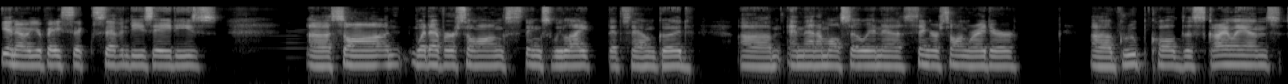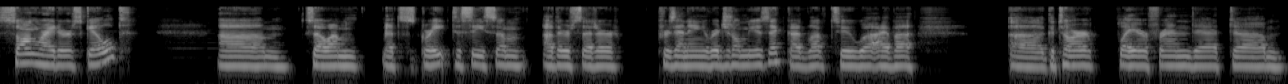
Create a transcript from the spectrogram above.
you know, your basic 70s, 80s uh, song, whatever songs, things we like that sound good. Um, and then I'm also in a singer songwriter uh, group called the Skylands Songwriters Guild. Um, so I'm that's great to see some others that are presenting original music. I'd love to. Uh, I have a, a, guitar player friend that um,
